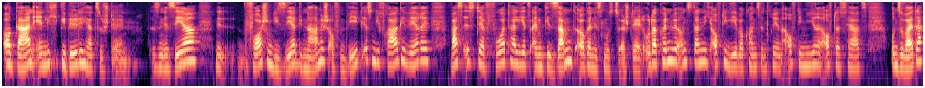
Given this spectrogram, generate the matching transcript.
organähnliche Gebilde herzustellen. Das ist eine sehr, eine Forschung, die sehr dynamisch auf dem Weg ist. Und die Frage wäre, was ist der Vorteil, jetzt einen Gesamtorganismus zu erstellen? Oder können wir uns dann nicht auf die Leber konzentrieren, auf die Niere, auf das Herz und so weiter?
